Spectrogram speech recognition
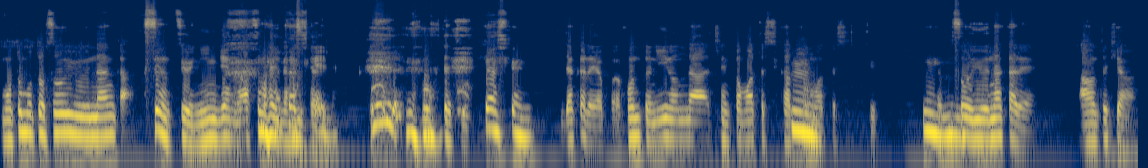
もともとそういうなんか癖の強い人間の集まりなんで、僕たち。確かに。だからやっぱ本当にいろんな喧嘩もあったし、葛藤もあったしっていう。うん、そういう中で、あの時は、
